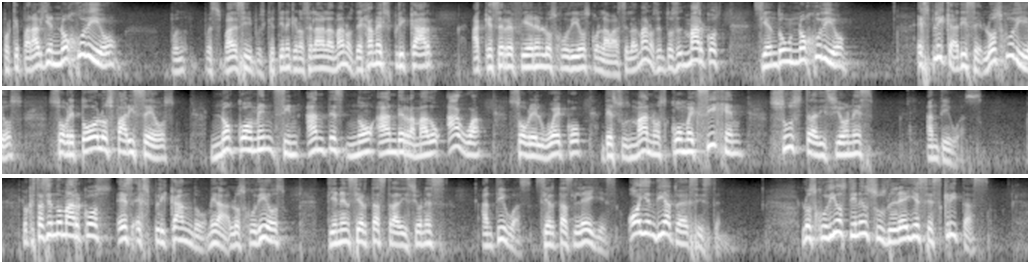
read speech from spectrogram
porque para alguien no judío, pues, pues va a decir, pues que tiene que no se lavan las manos. Déjame explicar a qué se refieren los judíos con lavarse las manos. Entonces Marcos, siendo un no judío, explica, dice, los judíos, sobre todo los fariseos, no comen sin antes no han derramado agua sobre el hueco de sus manos, como exigen sus tradiciones antiguas. Lo que está haciendo Marcos es explicando, mira, los judíos tienen ciertas tradiciones antiguas, ciertas leyes. Hoy en día todavía existen. Los judíos tienen sus leyes escritas.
